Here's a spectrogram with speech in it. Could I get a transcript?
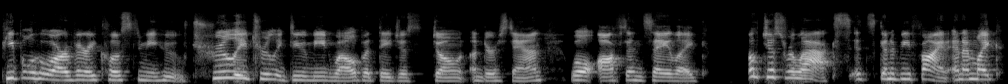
people who are very close to me who truly, truly do mean well, but they just don't understand will often say, like, oh, just relax. It's going to be fine. And I'm like,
